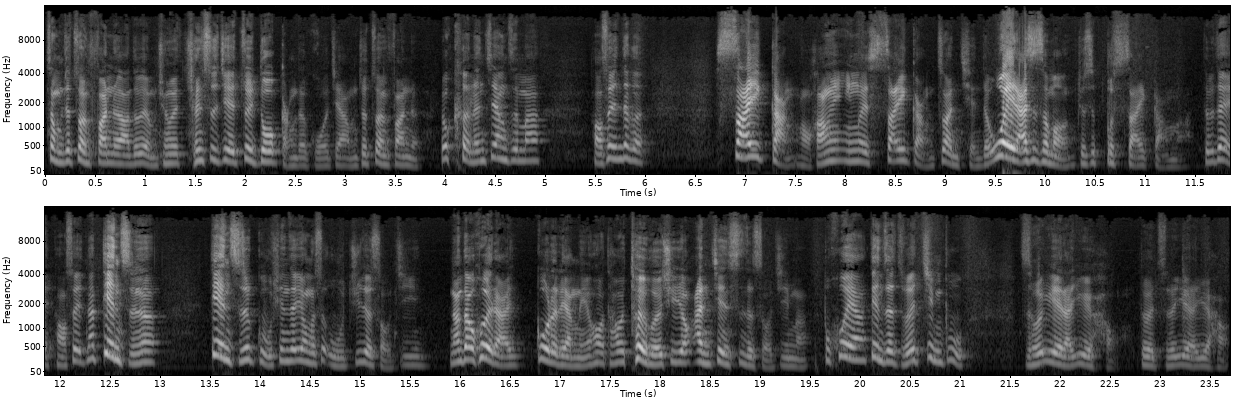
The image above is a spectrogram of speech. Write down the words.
这我们就赚翻了啊，对不对？我们成为全世界最多港的国家，我们就赚翻了。有可能这样子吗？好，所以那个。塞港哦，航运因为塞港赚钱的未来是什么？就是不塞港嘛，对不对？好，所以那电子呢？电子股现在用的是五 G 的手机，难道未来过了两年后，它会退回去用按键式的手机吗？不会啊，电子只会进步，只会越来越好，对，只会越来越好。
